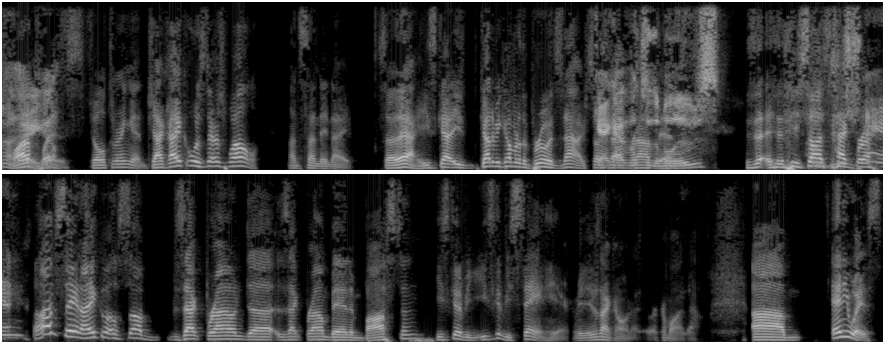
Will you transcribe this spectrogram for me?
oh, a lot of players go. filtering in. Jack Eichel was there as well on Sunday night. So yeah, he's got he's got to be coming to the Bruins now. He saw Jack Zach Eichel to the band. Blues. He saw I'm Zac Brown. I'm saying Eichel saw Zac Brown, uh, Zac Brown band in Boston. He's gonna be he's gonna be staying here. I mean, he's not going anywhere. Come on now. Um. Anyways,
